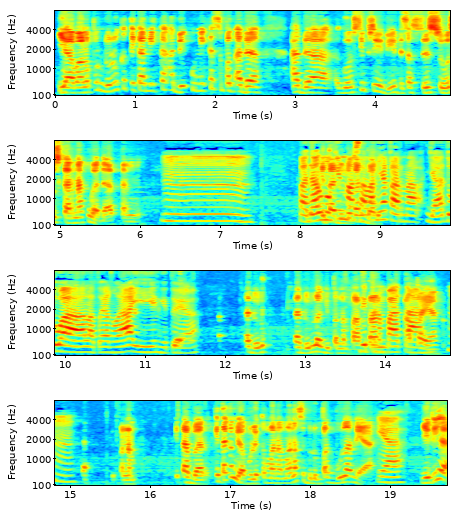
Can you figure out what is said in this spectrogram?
ya walaupun dulu ketika nikah adikku nikah sempat ada ada gosip sih di desas-desus karena aku nggak datang Hmm. Padahal Kita mungkin kan masalahnya karena jadwal atau yang lain gitu ya. kita dulu kita dulu lagi penempatan, Di penempatan. apa ya Hmm. di penem- kita bar kita kan nggak boleh ke mana-mana sebelum 4 bulan ya Ya. jadi ya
